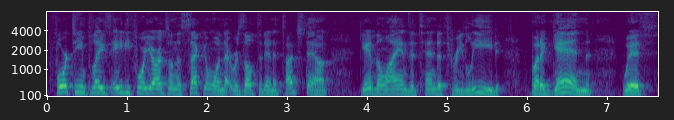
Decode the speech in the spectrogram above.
14 plays, 84 yards on the second one that resulted in a touchdown, gave the Lions a 10 to 3 lead. But again, with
